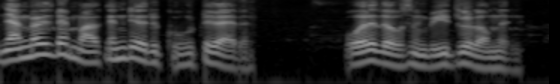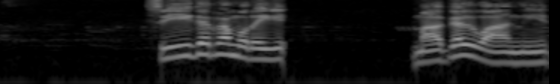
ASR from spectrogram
ഞങ്ങളുടെ മകന്റെ ഒരു കൂട്ടുകാരൻ ഒരു ദിവസം വീട്ടിൽ വന്നില്ല സ്വീകരണ മുറിയിൽ മകൾ വാങ്ങി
